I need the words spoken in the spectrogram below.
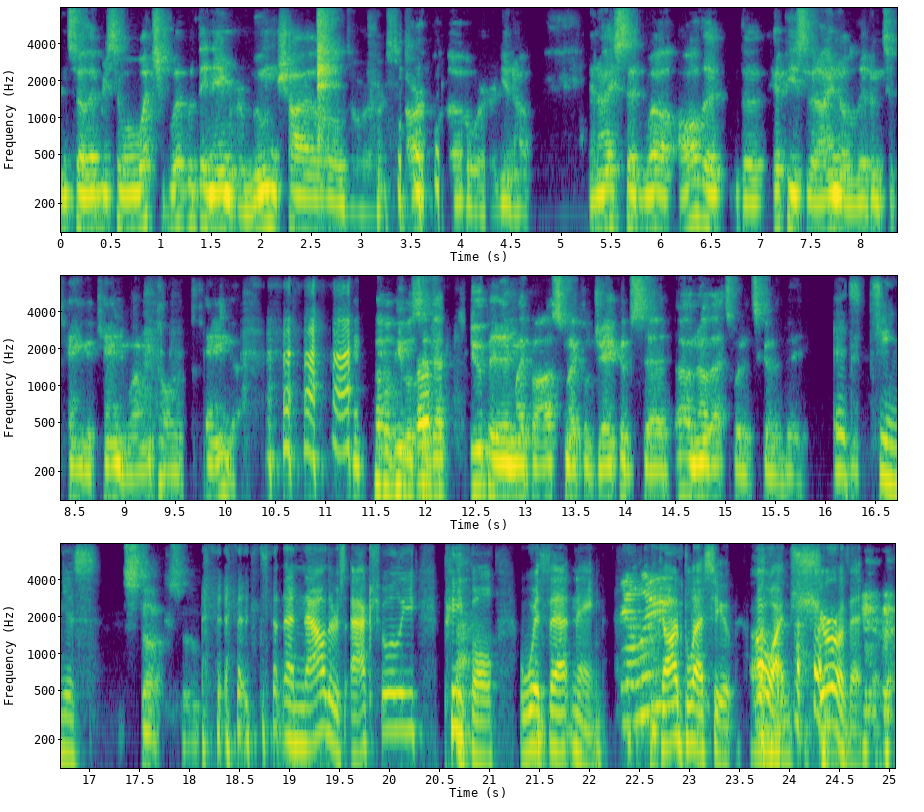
and so everybody said, "Well, what what would they name her? Moonchild or Starglow or you know?" And I said, "Well, all the the hippies that I know live in Topanga Canyon. Why don't we call her Topanga?" and a couple people said that's stupid, and my boss Michael Jacobs said, "Oh no, that's what it's going to be." It's genius stuck. So, and now there's actually people with that name. Really? God bless you. Oh, I'm sure of it.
